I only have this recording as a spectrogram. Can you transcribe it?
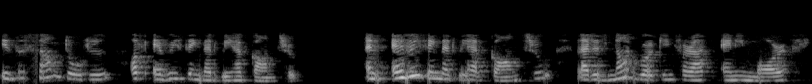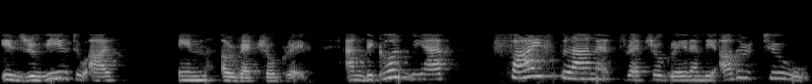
is the sum total of everything that we have gone through. And everything that we have gone through that is not working for us anymore is revealed to us in a retrograde. And because we have five planets retrograde and the other two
